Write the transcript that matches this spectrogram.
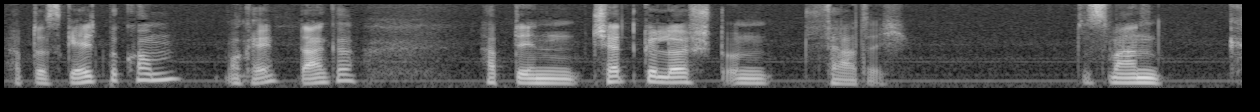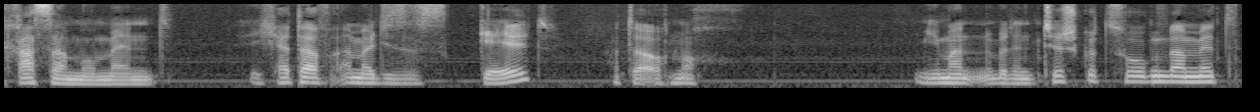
habe das Geld bekommen. Okay, danke. Hab den Chat gelöscht und fertig. Das war ein krasser Moment. Ich hatte auf einmal dieses Geld, hatte auch noch jemanden über den Tisch gezogen damit.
